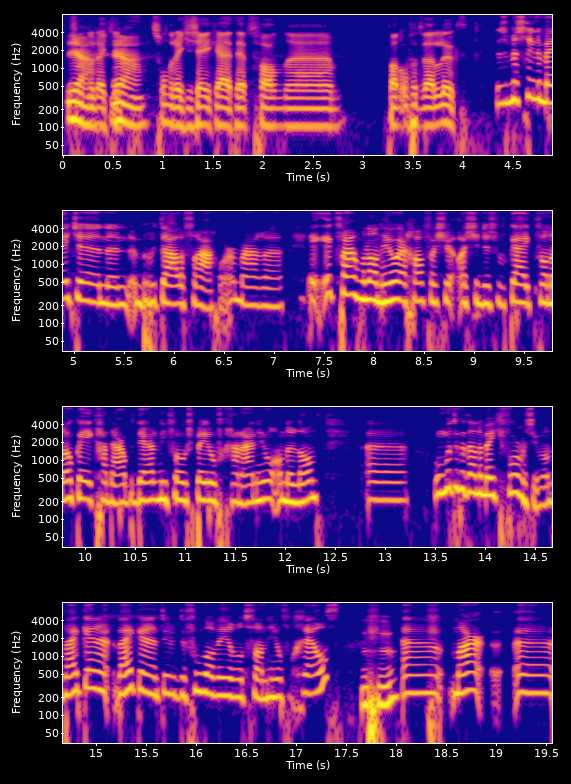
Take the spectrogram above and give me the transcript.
Ja, Zonder, dat je, ja. zonder dat je zekerheid hebt van, eh, van of het wel lukt. Dus misschien een beetje een, een, een brutale vraag hoor. Maar eh, ik, ik vraag me dan heel erg af als je, als je dus kijkt van oké, ik ga daar op het derde niveau spelen of ik ga naar een heel ander land. Eh, hoe moet ik het dan een beetje voor me zien? Want wij kennen, wij kennen natuurlijk de voetbalwereld van heel veel geld. Mhm. Eh, maar eh,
